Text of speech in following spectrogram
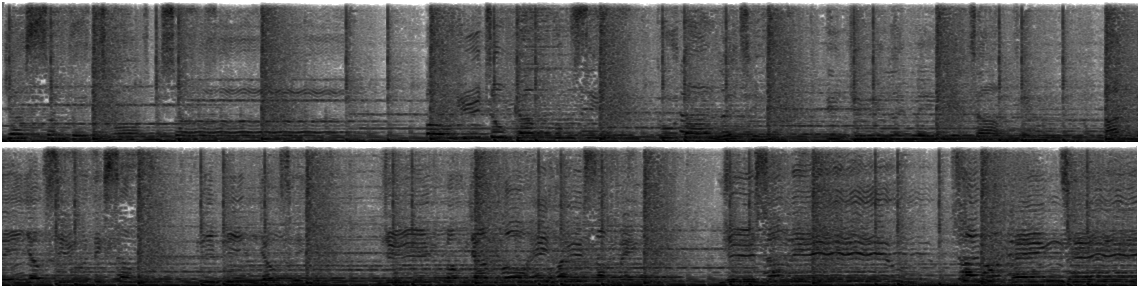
一生的创伤。暴雨中急风声，孤单旅程，血雨里未暂停，但你幼小的心，偏偏有情，全部任我唏嘘生命。遇上了再没停止。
